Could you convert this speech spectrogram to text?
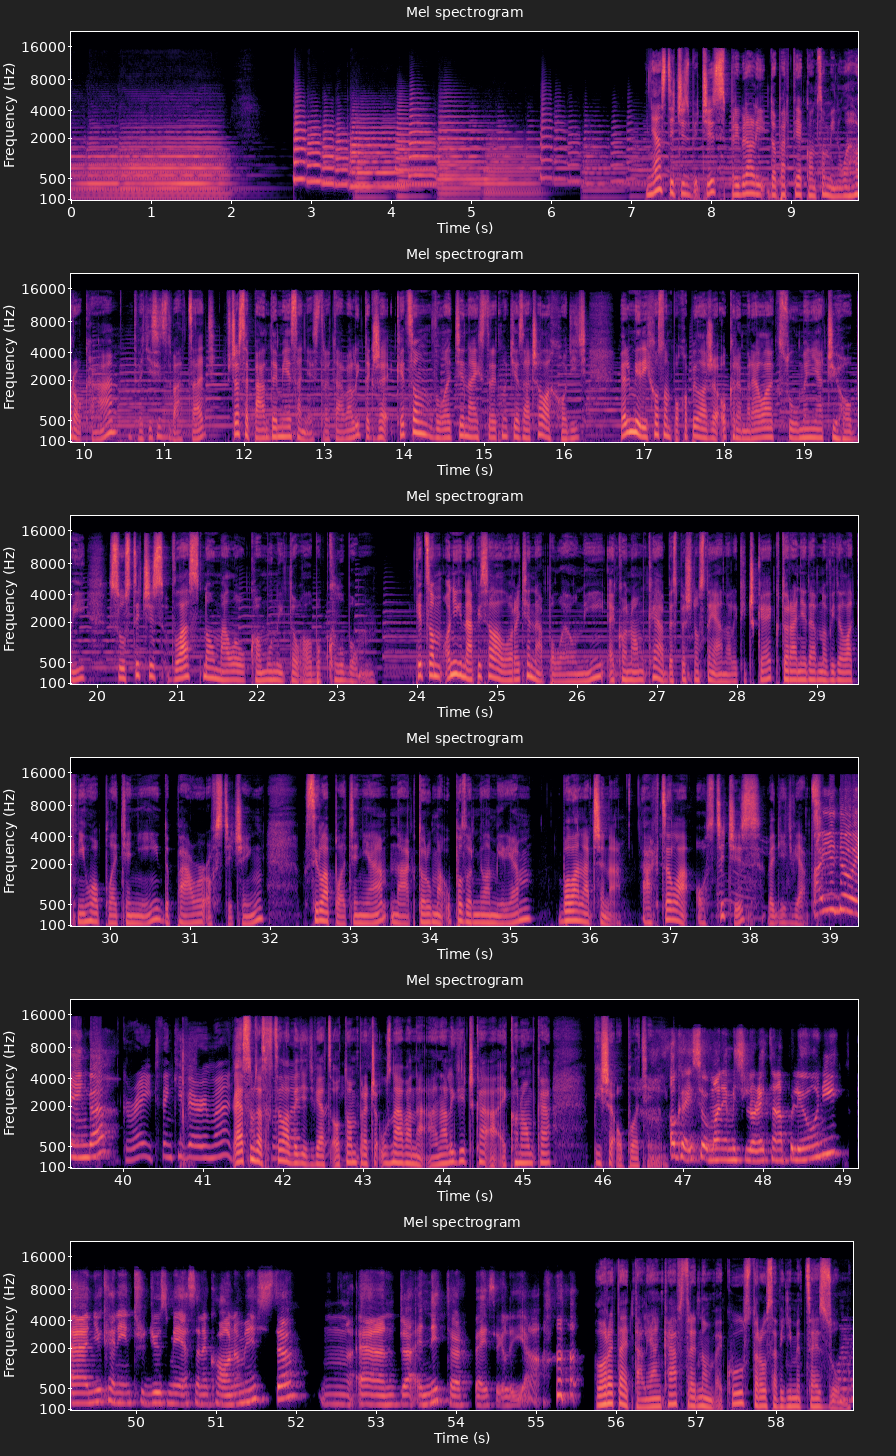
Mňa Stitches Bitches pribrali do partia koncom minulého roka, 2020. V čase pandémie sa nestretávali, takže keď som v lete na ich stretnutie začala chodiť, veľmi rýchlo som pochopila, že okrem relaxu, umenia či hobby sú Stitches vlastnou malou komunitou alebo klubom. Keď som o nich napísala Lorete Napoleony, ekonómke a bezpečnostnej analytičke, ktorá nedávno vydala knihu o pletení The Power of Stitching, Sila pletenia, na ktorú ma upozornila Miriam, bola nadšená a chcela o Stitches vedieť viac. How you doing? Great, thank you very much. A ja som zase chcela vedieť viac o tom, prečo uznávaná analytička a ekonómka píše o pletení. Okay, so my name is Loretta Napoleoni and you can introduce me as an economist mm, and uh, a knitter basically, yeah. Loreta je talianka v strednom veku, s ktorou sa vidíme cez Zoom.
